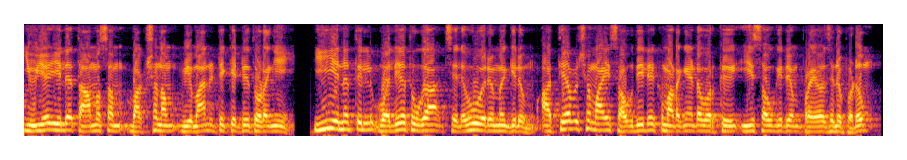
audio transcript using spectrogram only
യു എയിലെ താമസം ഭക്ഷണം വിമാന ടിക്കറ്റ് തുടങ്ങി. ഈ ഇനത്തിൽ വലിയ തുക ചെലവ് വരുമെങ്കിലും അത്യാവശ്യമായി സൗദിയിലേക്ക് മടങ്ങേണ്ടവർക്ക് ഈ സൗകര്യം പ്രയോജനപ്പെടും.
